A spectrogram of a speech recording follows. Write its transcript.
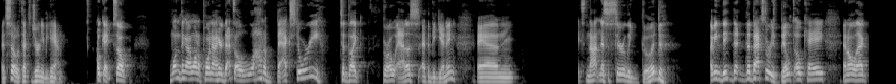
And so Thet's journey began. Okay, so one thing I want to point out here that's a lot of backstory to like throw at us at the beginning, and it's not necessarily good. I mean, the, the, the backstory is built okay and all that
